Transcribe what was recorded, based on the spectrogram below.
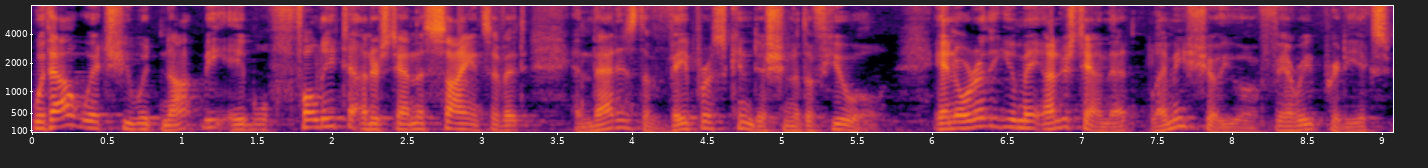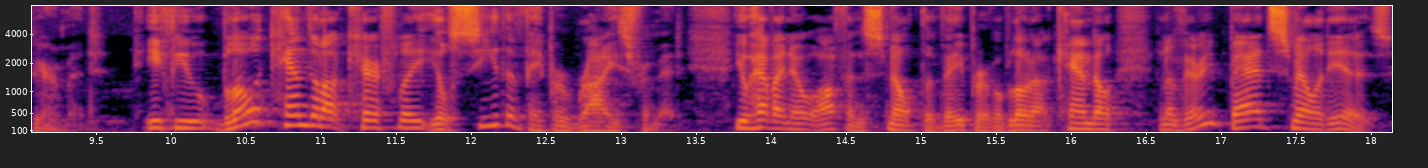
without which you would not be able fully to understand the science of it, and that is the vaporous condition of the fuel. In order that you may understand that, let me show you a very pretty experiment. If you blow a candle out carefully, you'll see the vapor rise from it. You have, I know, often smelt the vapor of a blown out candle, and a very bad smell it is.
